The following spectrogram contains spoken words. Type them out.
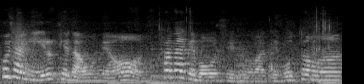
포장이 이렇게 나오면 편하게 먹을 수 있는 것 같아요. 보통은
